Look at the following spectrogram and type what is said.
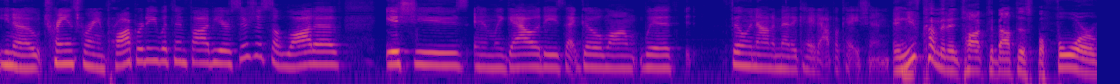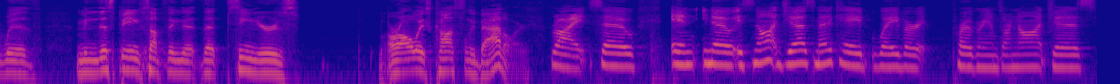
you know, transferring property within five years. There's just a lot of issues and legalities that go along with filling out a Medicaid application. And you've come in and talked about this before with, I mean, this being something that, that seniors are always constantly battling. Right. So, and you know, it's not just Medicaid waiver programs are not just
